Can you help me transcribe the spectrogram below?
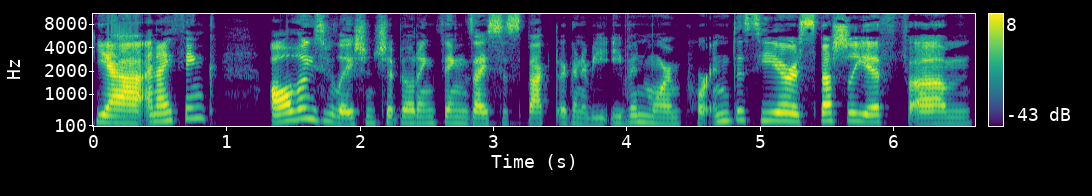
Yeah, and I think all these relationship building things I suspect are going to be even more important this year, especially if um,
